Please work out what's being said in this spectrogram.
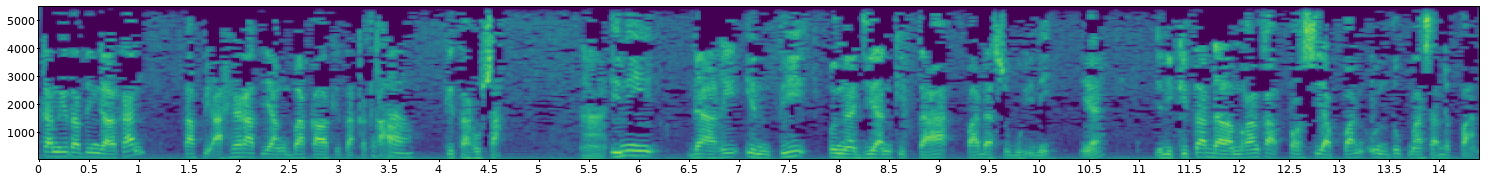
akan kita tinggalkan, tapi akhirat yang bakal kita kekal, Kekal. kita rusak. Nah, ini dari inti pengajian kita pada subuh ini, ya. Jadi kita dalam rangka persiapan untuk masa depan.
